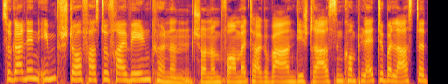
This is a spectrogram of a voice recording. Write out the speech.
Sogar den Impfstoff hast du frei wählen können. Schon am Vormittag waren die Straßen komplett überlastet.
